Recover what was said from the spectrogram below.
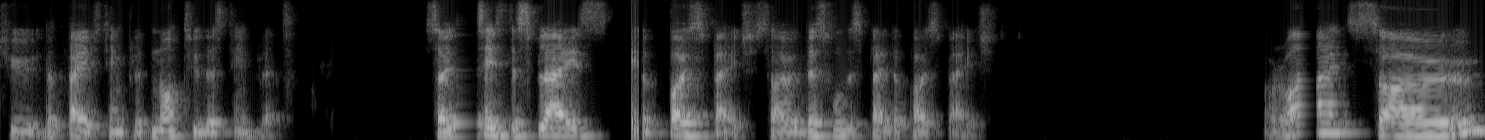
to the page template, not to this template. So it says displays the post page. So this will display the post page. All right. So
